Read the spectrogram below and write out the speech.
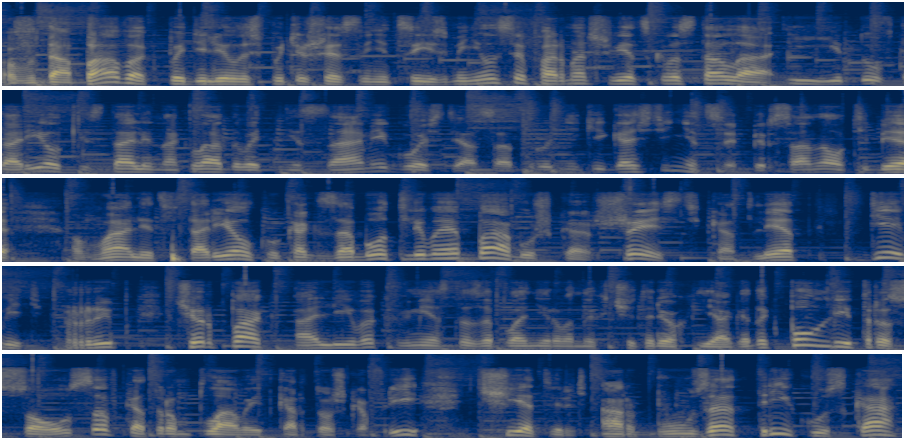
Вдобавок, поделилась путешественница, изменился формат шведского стола, и еду в тарелки стали накладывать не сами гости, а сотрудники гостиницы. Персонал тебе валит в тарелку, как заботливая бабушка. Шесть котлет, 9 рыб, черпак оливок вместо запланированных четырех ягодок, пол-литра соуса, в котором плавает картошка фри, четверть арбуза, три куска,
